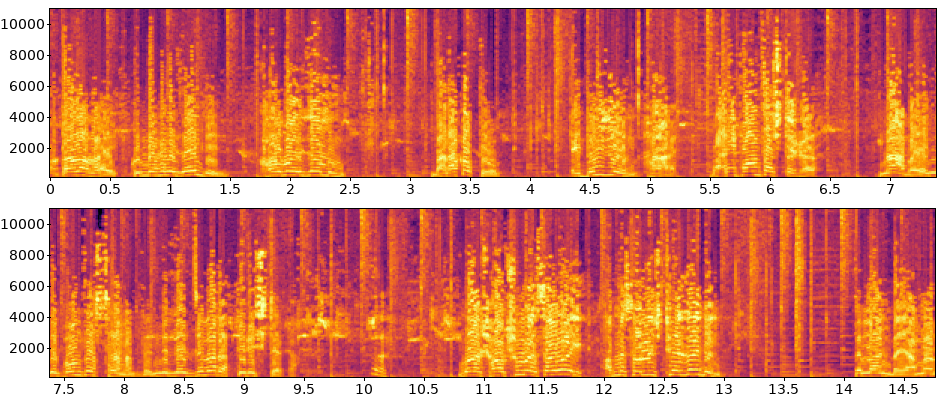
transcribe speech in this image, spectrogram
অটালা ভাই কোন দেখালে যাইবেন হ্যাঁ ভাই জানু ভাড়া কত? এই দুইজন। হ্যাঁ ভাড়া পঞ্চাশ টাকা। না ভাই এমনি পঞ্চাশ টাকা না এমনি লেজ ভাড়া তিরিশ টাকা। মা সবসময় চালাই আপনি চল্লিশ টাকা যাইবেন লান ভাই আমার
